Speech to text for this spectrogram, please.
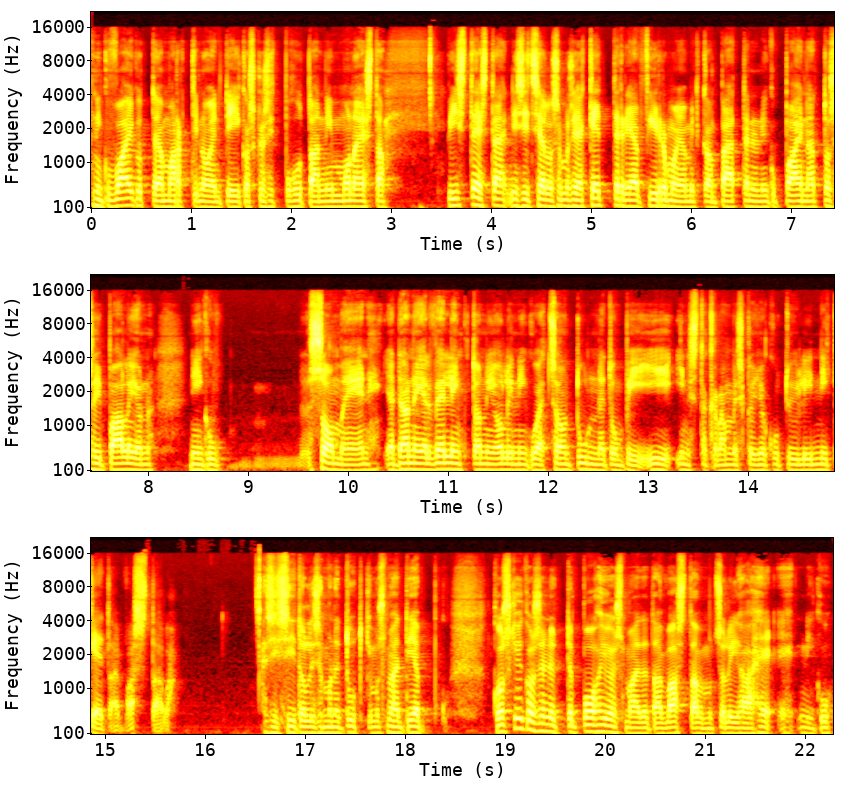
niin kuin vaikuttajamarkkinointia, koska sitten puhutaan niin monesta pisteestä, niin sitten siellä on semmoisia ketteriä firmoja, mitkä on päättänyt niin kuin painaa tosi paljon niin kuin someen. Ja Daniel Wellington oli, niin kuin, että se on tunnetumpi Instagramissa kuin joku tyyli Nike tai vastaava. Siis siitä oli semmoinen tutkimus, mä en tiedä, koskiko se nyt Pohjoismaita tai vastaava, mutta se oli ihan he, he, niin kuin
